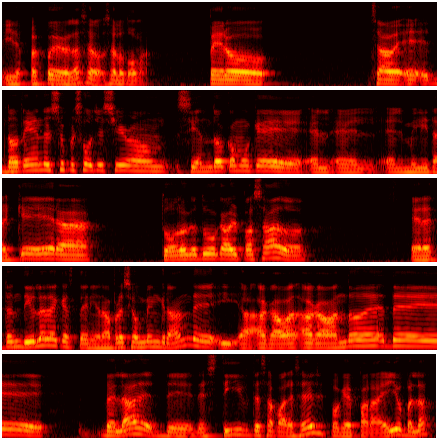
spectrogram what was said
Y después, pues, ¿verdad? Se lo, se lo toma. Pero, ¿sabes? Eh, eh, no teniendo el Super Soldier Serum, siendo como que el, el, el militar que era, todo lo que tuvo que haber pasado, era entendible de que tenía una presión bien grande y acaba- acabando de, de ¿verdad? De, de, de Steve desaparecer, porque para ellos, ¿verdad?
